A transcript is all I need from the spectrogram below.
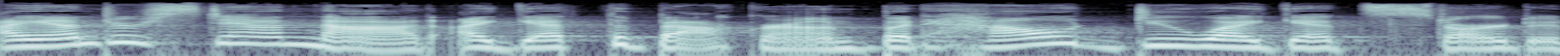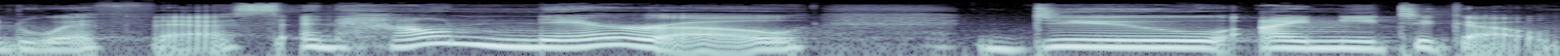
I understand that. I get the background, but how do I get started with this? And how narrow do I need to go?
